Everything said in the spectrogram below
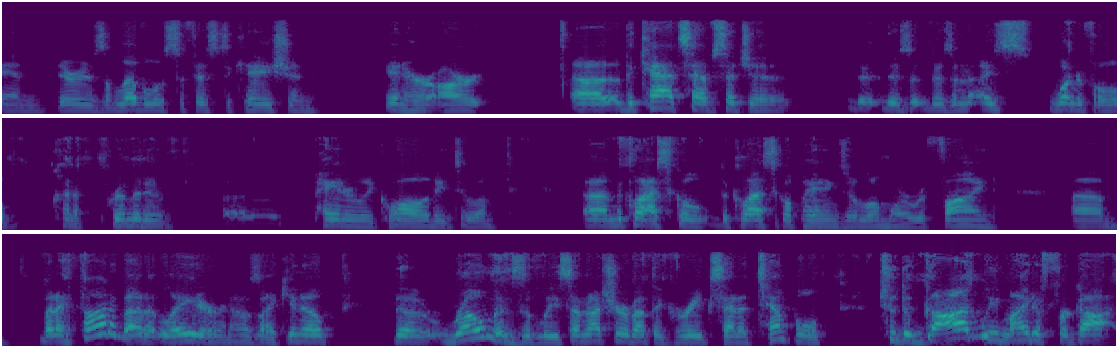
and there is a level of sophistication in her art. Uh, the cats have such a there's a, there's a nice, wonderful kind of primitive uh, painterly quality to them. Um, the classical the classical paintings are a little more refined. Um, but I thought about it later, and I was like, you know, the Romans, at least, I'm not sure about the Greeks, had a temple to the god we might have forgot.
